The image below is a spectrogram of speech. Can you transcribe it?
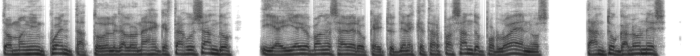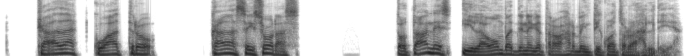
Toman en cuenta todo el galonaje que estás usando y ahí ellos van a saber, ok, tú tienes que estar pasando por lo menos tantos galones cada cuatro, cada seis horas totales y la bomba tiene que trabajar 24 horas al día.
